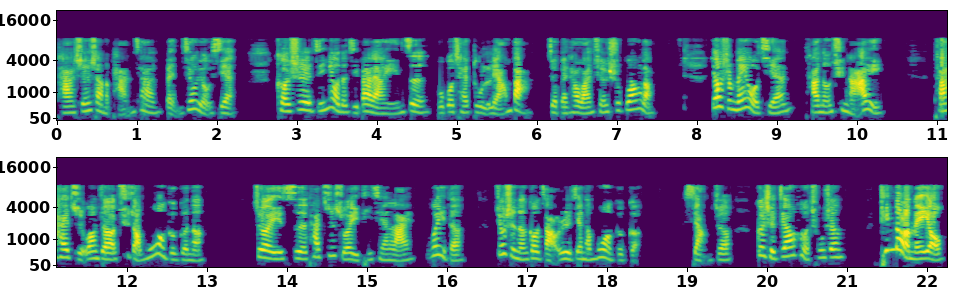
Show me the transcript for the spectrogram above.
他身上的盘缠本就有限，可是仅有的几百两银子，不过才赌了两把，就被他完全输光了。要是没有钱，他能去哪里？他还指望着去找莫哥哥呢。这一次，他之所以提前来，为的就是能够早日见到莫哥哥。想着，更是娇喝出声：“听到了没有？”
